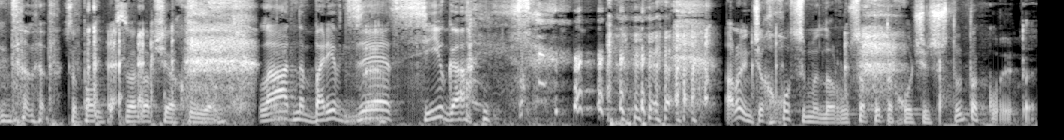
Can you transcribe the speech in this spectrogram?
Да-да-да. Чтобы он вообще охуел. Ладно, Борев Дзес, see you guys. Раньше Хосмела Русапета хочет, что такое-то?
